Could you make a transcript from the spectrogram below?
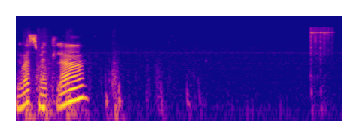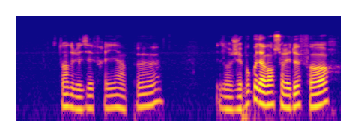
On va se mettre là. De les effrayer un peu. J'ai beaucoup d'avance sur les deux forts.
